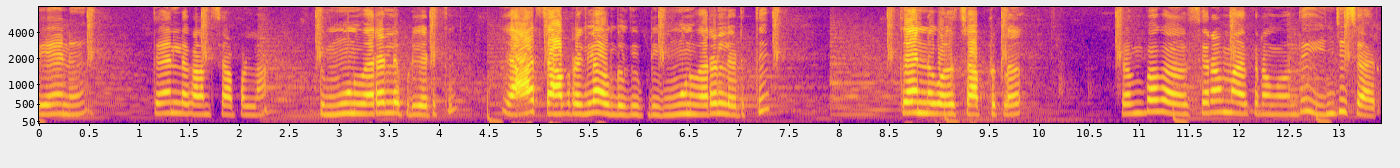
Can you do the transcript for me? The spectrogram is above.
தேன் தேனில் கலந்து சாப்பிட்லாம். இப்படி மூணு விரலில் இப்படி எடுத்து யார் சாப்பிட்றீங்களோ அவங்களுக்கு இப்படி மூணு விரல் எடுத்து தேனில் குழச்சி சாப்பிட்டுக்கலாம். ரொம்ப சிரமமாக இருக்கிறவங்க வந்து இஞ்சி சாறு.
